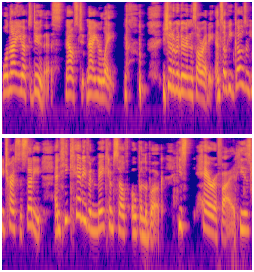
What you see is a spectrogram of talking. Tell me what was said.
well, now you have to do this. Now it's too, now you're late. you should have been doing this already. And so he goes and he tries to study, and he can't even make himself open the book. He's terrified. He's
